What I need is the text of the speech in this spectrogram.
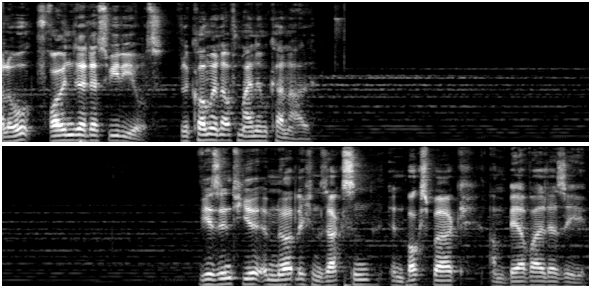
Hallo Freunde des Videos, willkommen auf meinem Kanal. Wir sind hier im nördlichen Sachsen in Boxberg am Bärwalder See.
